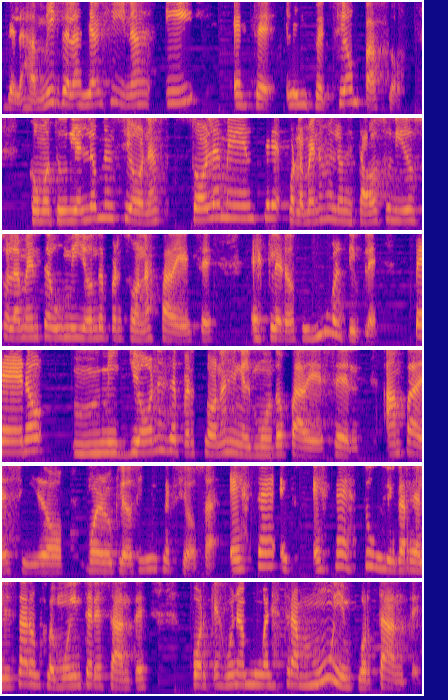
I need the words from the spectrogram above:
de las amígdalas y anginas y este, la infección pasó. Como tú bien lo mencionas, solamente, por lo menos en los Estados Unidos, solamente un millón de personas padece esclerosis múltiple, pero millones de personas en el mundo padecen, han padecido mononucleosis infecciosa. Este, este estudio que realizaron fue muy interesante porque es una muestra muy importante.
